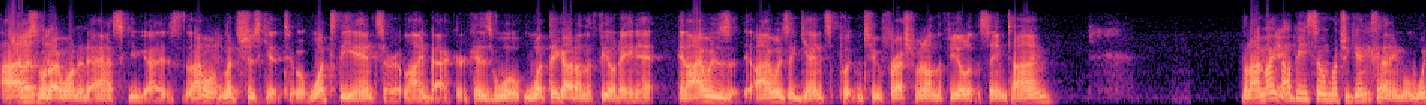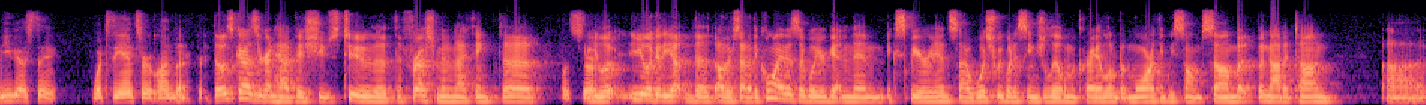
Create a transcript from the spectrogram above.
That's uh, what I wanted to ask you guys. I want, let's just get to it. What's the answer at linebacker? Because what they got on the field ain't it. And I was I was against putting two freshmen on the field at the same time, but I might not be so much against that anymore. What do you guys think? What's the answer at linebacker? Those guys are going to have issues too. The the freshmen, and I think the well, you look you look at the the other side of the coin. It's like, well, you're getting them experience. I wish we would have seen Jaleel McRae a little bit more. I think we saw him some, but but not a ton. Uh,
